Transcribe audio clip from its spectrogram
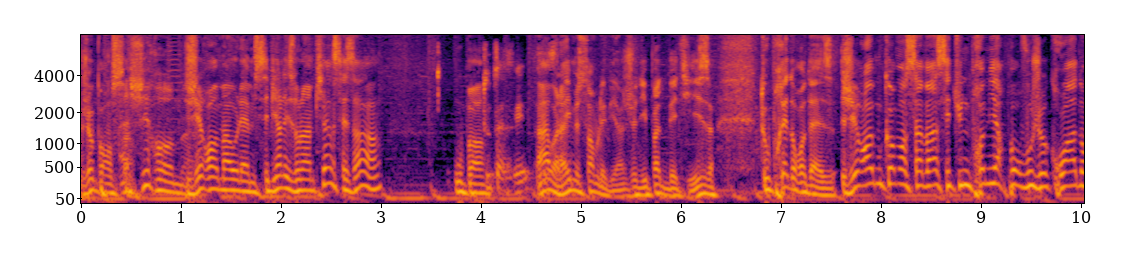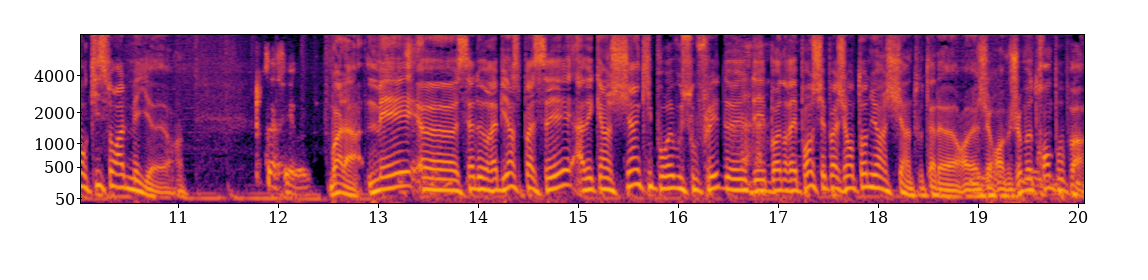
je pense. à Jérôme. Jérôme à Olem, c'est bien les Olympiens, c'est ça hein ou pas? Tout à fait. Ah voilà, il me semblait bien, je dis pas de bêtises. Tout près de Rodez. Jérôme, comment ça va? C'est une première pour vous, je crois, donc qui sera le meilleur? Tout à fait, oui. Voilà, mais euh, ça devrait bien se passer avec un chien qui pourrait vous souffler de- des bonnes réponses. Je sais pas, j'ai entendu un chien tout à l'heure, euh, Jérôme. Je me trompe ou pas?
